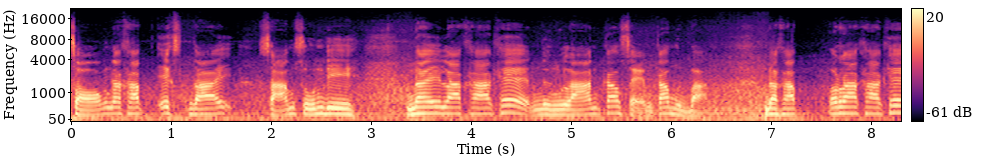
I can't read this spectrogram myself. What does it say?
12 นะครับ X Drive 30D ในราคาแค่1ล้าน9แสน9หมื่นบาทนะครับราคาแค่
